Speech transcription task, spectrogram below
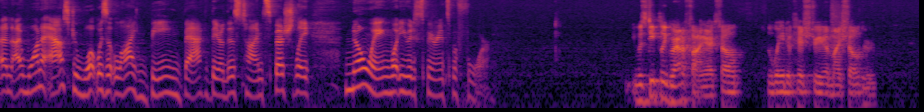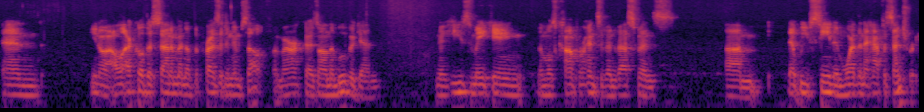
and I want to ask you, what was it like being back there this time, especially knowing what you had experienced before? It was deeply gratifying. I felt the weight of history on my shoulders. And, you know, I'll echo the sentiment of the president himself. America is on the move again. You know, he's making the most comprehensive investments um, that we've seen in more than a half a century.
